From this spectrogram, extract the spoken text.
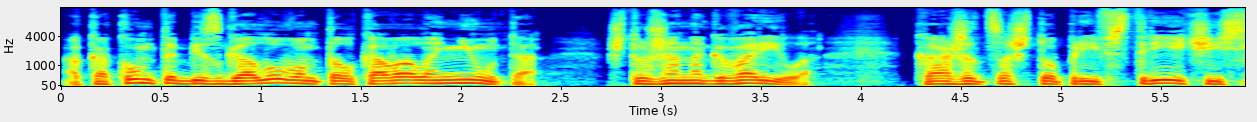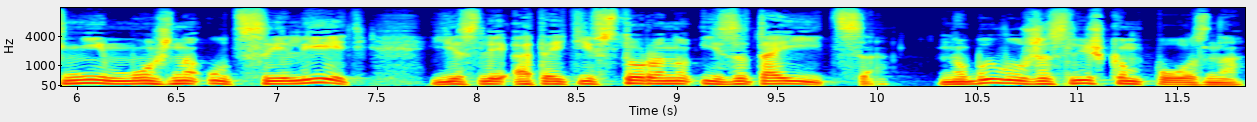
О каком-то безголовом толковала Нюта. Что же она говорила? Кажется, что при встрече с ним можно уцелеть, если отойти в сторону и затаиться. Но было уже слишком поздно.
